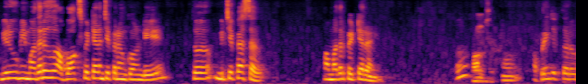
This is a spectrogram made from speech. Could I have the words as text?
మీరు మీ మదర్ ఆ బాక్స్ పెట్టారని చెప్పారు అనుకోండి సో మీరు చెప్పేస్తారు మా మదర్ పెట్టారని. అప్పుడు ఏం చెప్తారు?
